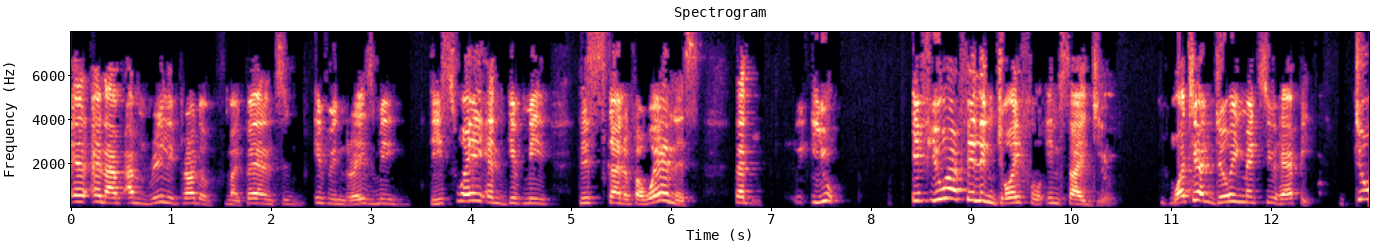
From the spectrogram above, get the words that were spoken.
and I'm I'm really proud of my parents even raise me this way and give me this kind of awareness that you if you are feeling joyful inside you. What you're doing makes you happy. Do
